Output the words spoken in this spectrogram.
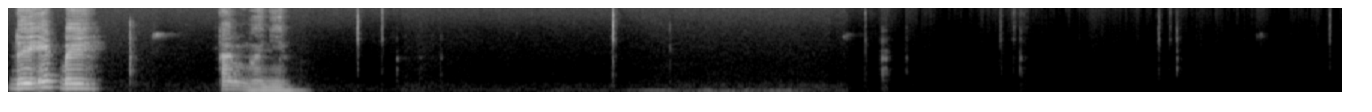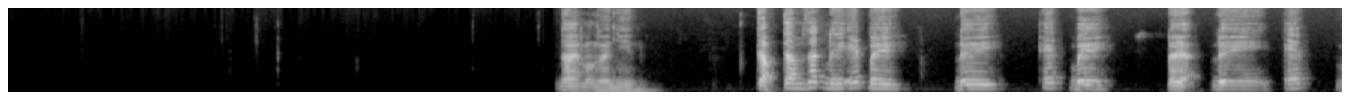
DFB đây mọi người nhìn. Đây mọi người nhìn. Cặp tam giác DFB, DFB. Đây ạ, DFB.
